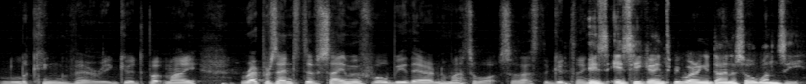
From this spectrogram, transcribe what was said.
looking very good. But my representative Simon will be there no matter what, so that's the good thing. Is is he going to be wearing a dinosaur onesie?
